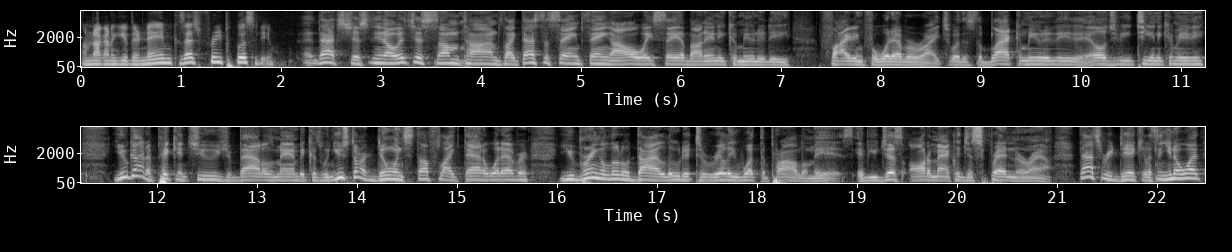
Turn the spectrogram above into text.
I'm not going to give their name because that's free publicity. And that's just, you know, it's just sometimes like that's the same thing I always say about any community fighting for whatever rights, whether it's the black community, the LGBT in the community. You got to pick and choose your battles, man, because when you start doing stuff like that or whatever, you bring a little diluted to really what the problem is. If you just automatically just spreading around, that's ridiculous. And you know what?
